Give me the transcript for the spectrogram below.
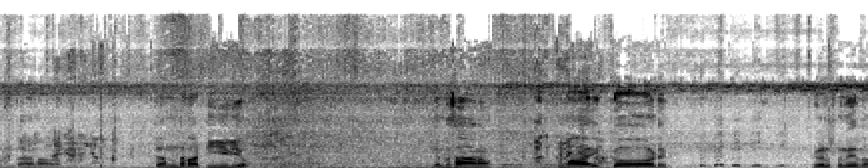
എന്താണ് ഇതെന്താടാ ടി വിയോ? എന്താ സാധനം? മൈ ഗോഡ് ഗൾഫിൽ നിന്ന് വരുന്ന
